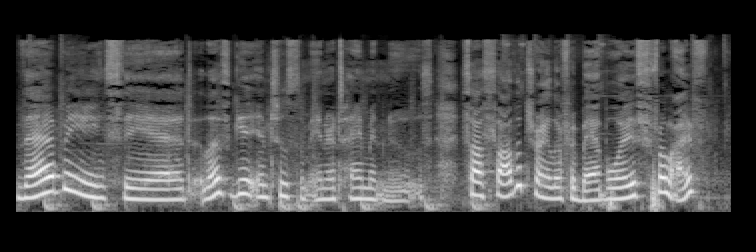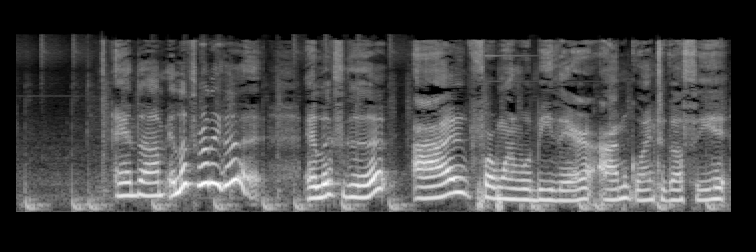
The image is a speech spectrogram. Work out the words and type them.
That being said, let's get into some entertainment news. So I saw the trailer for Bad Boys for Life and um, it looks really good. It looks good. I, for one, will be there. I'm going to go see it.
